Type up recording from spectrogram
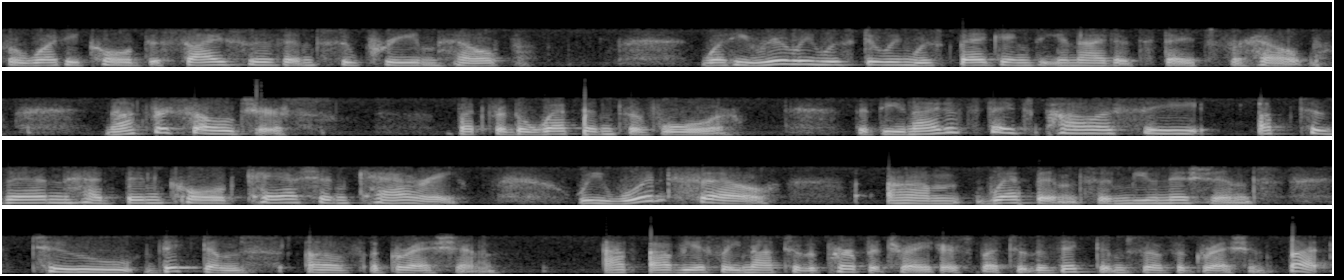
for what he called decisive and supreme help. What he really was doing was begging the United States for help, not for soldiers, but for the weapons of war. That the United States policy up to then had been called cash and carry. We would sell um, weapons and munitions to victims of aggression. Obviously, not to the perpetrators, but to the victims of aggression. But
